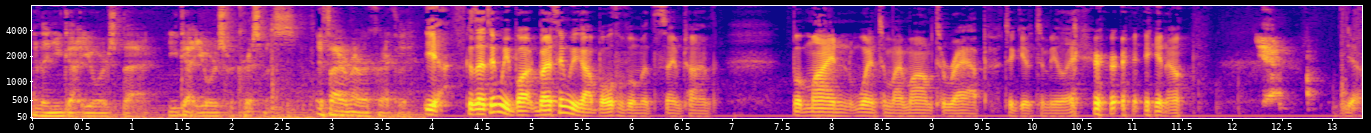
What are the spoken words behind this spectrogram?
and then you got yours back. You got yours for Christmas, if I remember correctly. Yeah, because I think we bought, but I think we got both of them at the same time. But mine went to my mom to wrap to give to me later. you know, yeah. yeah.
